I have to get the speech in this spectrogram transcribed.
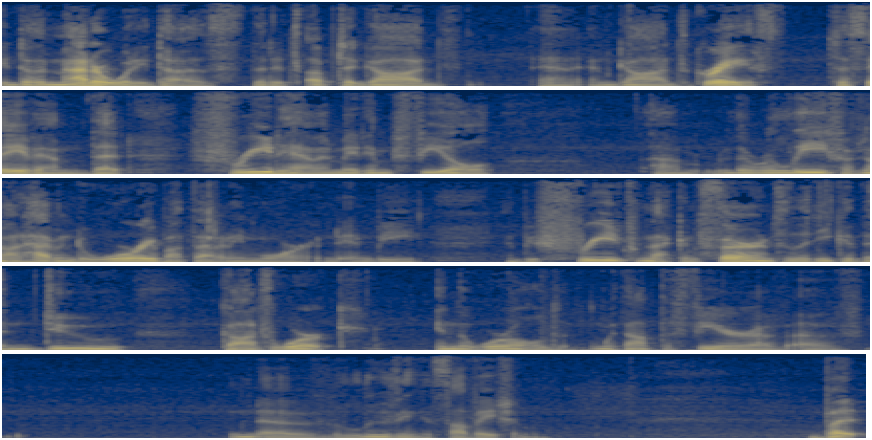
it doesn't matter what he does, that it's up to God and, and God's grace to save him that freed him and made him feel um, the relief of not having to worry about that anymore and, and be and be freed from that concern so that he could then do God's work in the world without the fear of, of, of losing his salvation. But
